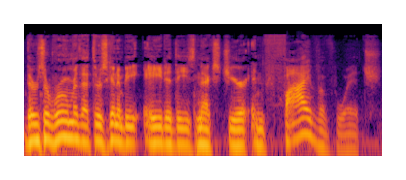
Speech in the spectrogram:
there's a rumor that there's going to be eight of these next year, and five of which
